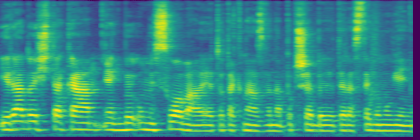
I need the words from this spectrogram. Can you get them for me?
i radość taka jakby umysłowa, ja to tak nazwę na potrzeby teraz tego mówienia.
